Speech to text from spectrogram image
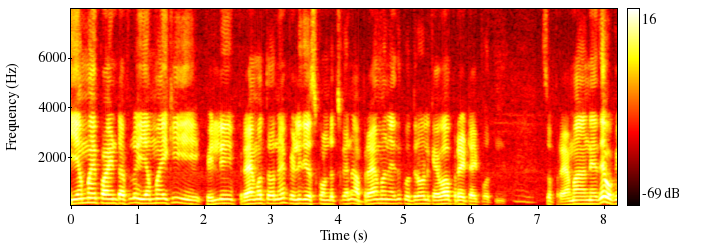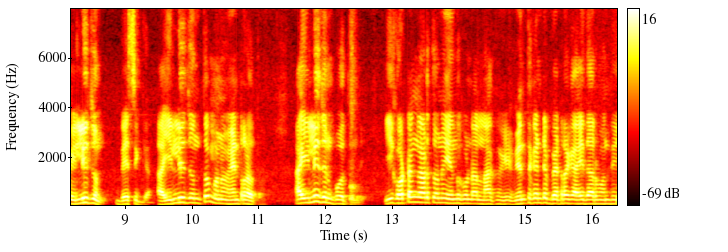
ఈఎంఐ పాయింట్ ఆఫ్ వ్యూ ఈఎంఐకి పెళ్ళి ప్రేమతోనే పెళ్ళి చేసుకోండొచ్చు కానీ ఆ ప్రేమ అనేది కొద్ది రోజులకి ఎవాపరేట్ అయిపోతుంది. సో ప్రేమ అనేది ఒక ఇల్యూజన్ బేసిక్గా ఆ ఇల్యూజన్తో మనం ఎంటర్ అవుతాం. ఆ ఇల్యూజన్ పోతుంది. ఈ గొట్టంగాడితోనే ఎందుకు ఉండాలి నాకు? ఎంతకంటే బెటర్గా ఐదారు మంది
